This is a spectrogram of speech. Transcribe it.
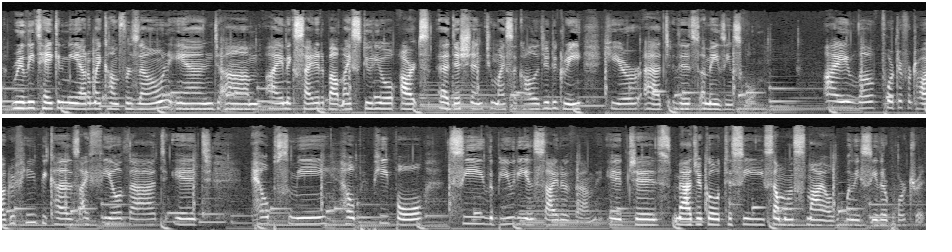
really taken me out of my comfort zone, and um, I am excited about my studio arts addition to my psychology degree here at this amazing school. I love portrait photography because I feel that it helps me help people see the beauty inside of them. It is magical to see someone smile when they see their portrait.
